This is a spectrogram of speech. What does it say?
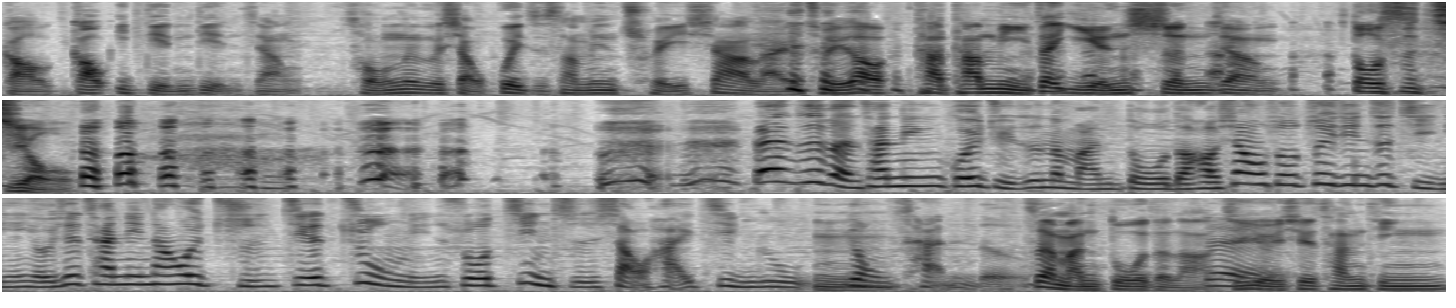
高，高一点点，这样从那个小柜子上面垂下来，垂到榻榻米再延伸，这样都是酒。但日本餐厅规矩真的蛮多的，好像说最近这几年有一些餐厅他会直接注明说禁止小孩进入用餐的，嗯、这还蛮多的啦。其实有一些餐厅。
